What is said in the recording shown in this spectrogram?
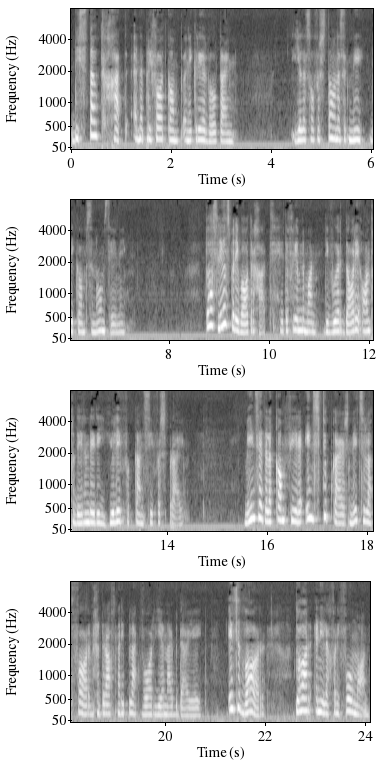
Die stout gat in 'n privaat kamp in die Kreerwiltuin. Julle sal verstaan as ek nie die kamp se naam sê nie. Daar's leeu's by die watergat, het 'n vreemde man die woord daardie aand gedurende die Julie vakansie versprei. Mense het hulle kampvure en stoepkuiers net so laat vaar en gedraf na die plek waarheen hy bedui het. En so waar, daar in die lig van die volmaan,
